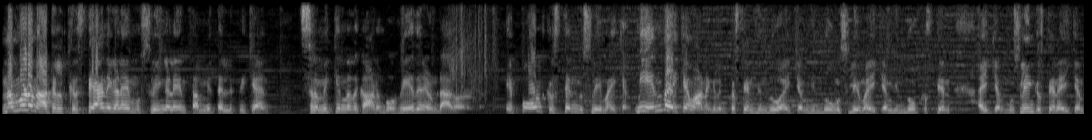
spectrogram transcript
നമ്മുടെ നാട്ടിൽ ക്രിസ്ത്യാനികളെയും മുസ്ലിങ്ങളെയും തമ്മിൽ തല്ലിപ്പിക്കാൻ ശ്രമിക്കുന്നത് കാണുമ്പോൾ വേദന ഉണ്ടാകാറുണ്ട്. എപ്പോൾ ക്രിസ്ത്യൻ മുസ്ലിം ഐക്യം? നീ എന്ത് ഐക്യമാണെങ്കിലും ക്രിസ്ത്യൻ ഹിന്ദു ഐക്യം ഹിന്ദു മുസ്ലിം ഐക്യം ഹിന്ദു ക്രിസ്ത്യൻ ഐക്യം മുസ്ലിം ക്രിസ്ത്യൻ ഐക്യം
